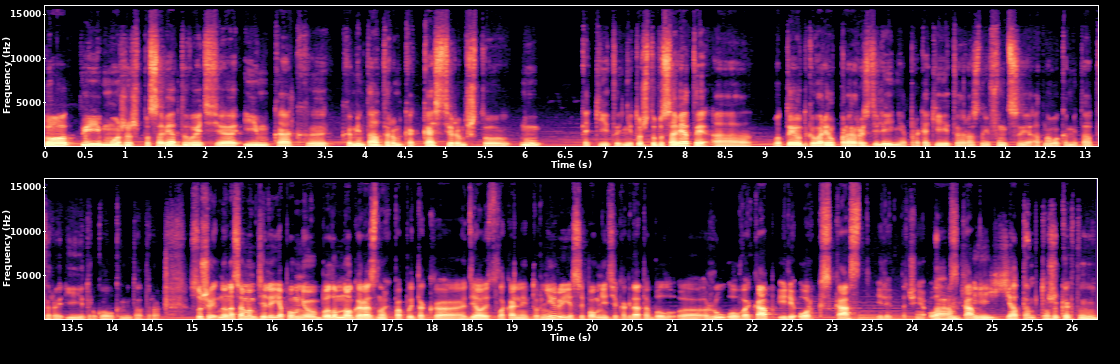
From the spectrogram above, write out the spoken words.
То ты можешь посоветовать э, им как э, комментаторам, как кастерам, что, ну, какие-то, не то чтобы советы, а вот ты вот говорил про разделение, про какие-то разные функции одного комментатора и другого комментатора. Слушай, ну на самом деле я помню, было много разных попыток э, делать локальные турниры. Если помните, когда-то был э, RUOV Cup или Orcs Cast, или точнее Да, Orcs Cup. и я там тоже как-то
